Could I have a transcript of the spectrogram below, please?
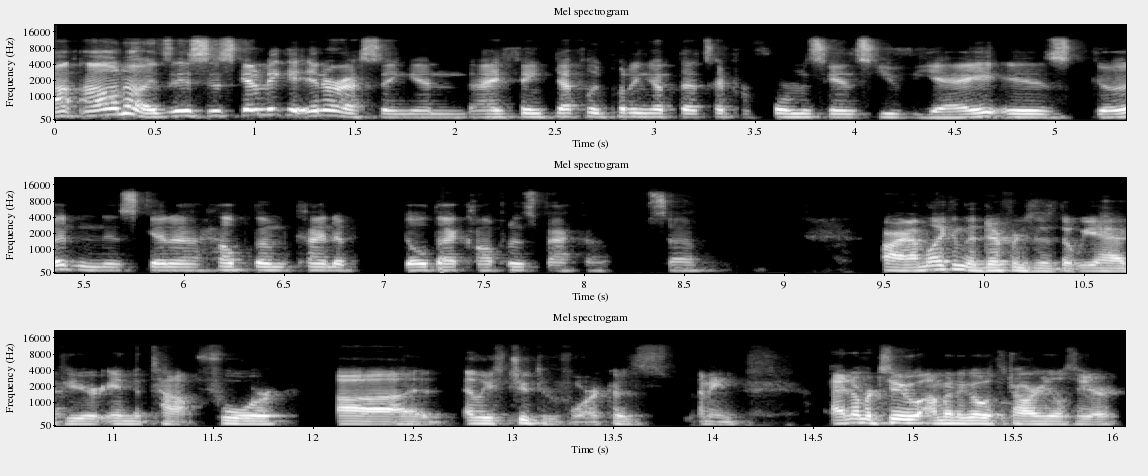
I, I don't know. It's, it's just going to make it interesting. And I think definitely putting up that type of performance against UVA is good and is going to help them kind of build that confidence back up. So. All right. I'm liking the differences that we have here in the top four, uh, at least two through four. Cause I mean, at number two, I'm going to go with the Tar Heels here.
